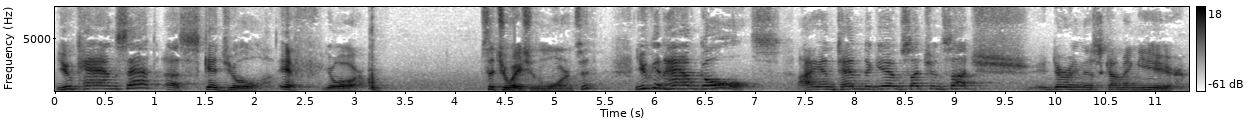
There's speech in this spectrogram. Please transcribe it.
You can set a schedule if your situation warrants it. You can have goals. I intend to give such and such during this coming year.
